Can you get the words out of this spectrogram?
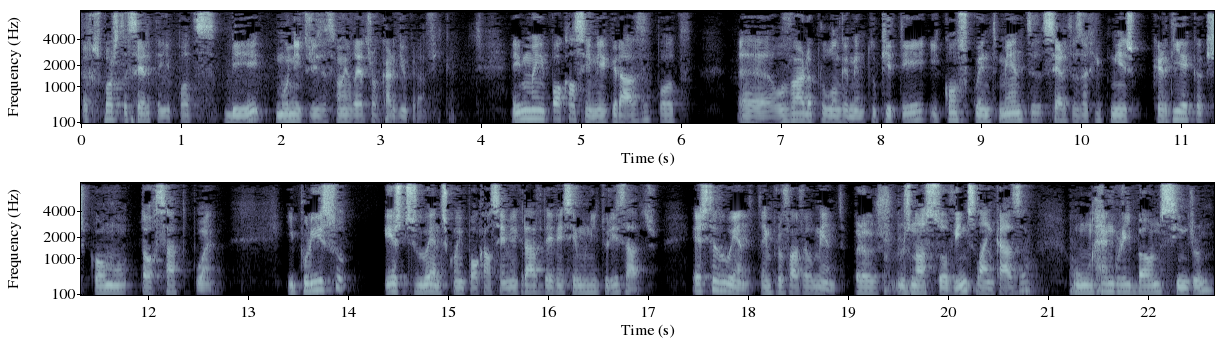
A resposta certa é a hipótese B, monitorização eletrocardiográfica. Em uma hipocalcemia grave pode uh, levar a prolongamento do QT e, consequentemente, certas arritmias cardíacas como Torsat-Poin. E por isso, estes doentes com hipocalcemia grave devem ser monitorizados. Esta doente tem provavelmente, para os, os nossos ouvintes lá em casa, um Hungry Bone Syndrome,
